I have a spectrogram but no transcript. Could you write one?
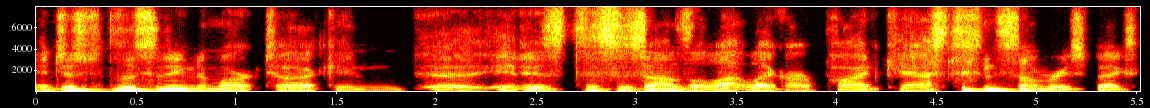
And just listening to Mark talk, and uh, it is this is, sounds a lot like our podcast in some respects.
